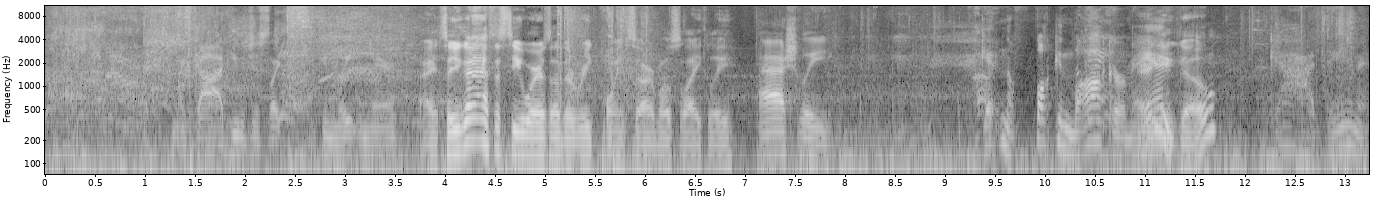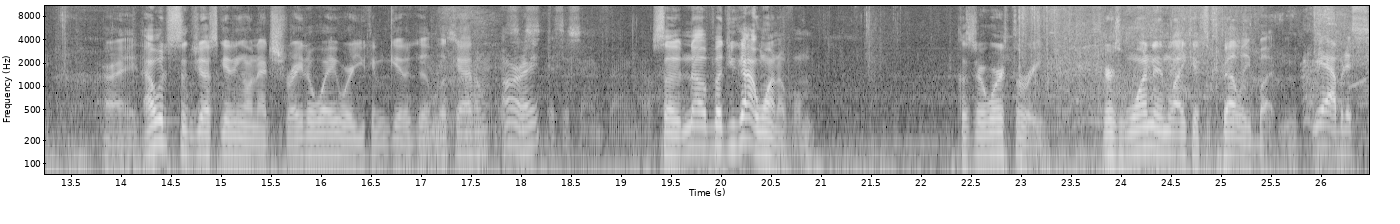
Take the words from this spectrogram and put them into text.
oh my god, he was just like fucking waiting there. All right. So you're gonna have to see where his other weak points are, most likely. Ashley, get in the fucking locker, man. There you go. God damn it. All right. I would suggest getting on that straightaway where you can get a good look at. It's All it's the same thing. though. So no, but you got one of them. Because there were three. There's one in like its belly button. Yeah, but it's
